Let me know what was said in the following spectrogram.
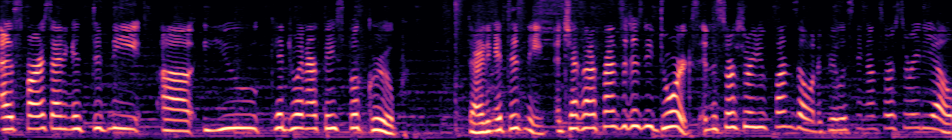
As far as dining at Disney, uh, you can join our Facebook group, Dining at Disney, and check out our friends at Disney Dorks in the Sorcerer Radio Fun Zone. If you're listening on Sorcerer Radio,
